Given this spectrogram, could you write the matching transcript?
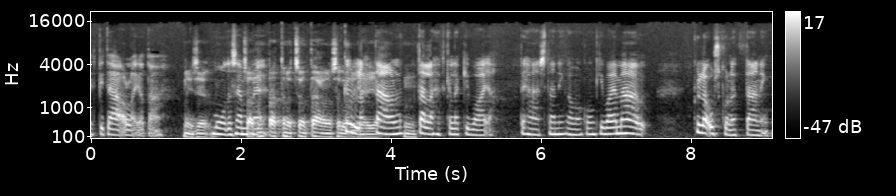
Että pitää olla jotain niin se, muuta semmoinen. Sä oot päättänyt, että se on, tää on sellainen. Kyllä, ja, tämä on hmm. tällä hetkellä kivaa ja tehdään sitä niin kauan kuin on kivaa. Ja mä kyllä uskon, että tämä niin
